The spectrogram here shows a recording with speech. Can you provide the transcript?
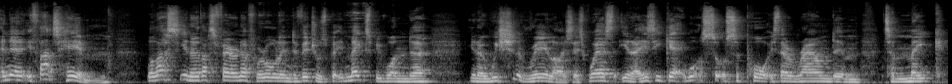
and if that's him, well, that's you know that's fair enough. We're all individuals, but it makes me wonder. You know, we should have realised this. Where's you know, is he get what sort of support is there around him to make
